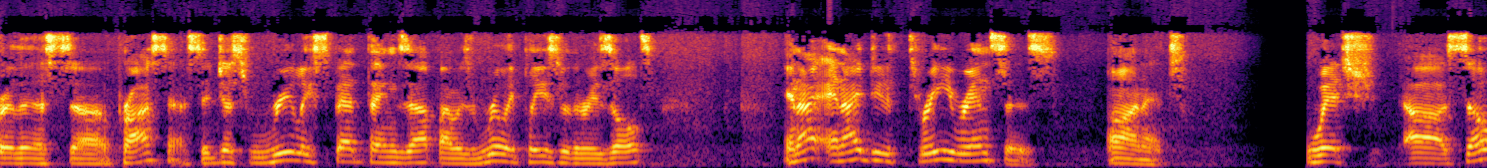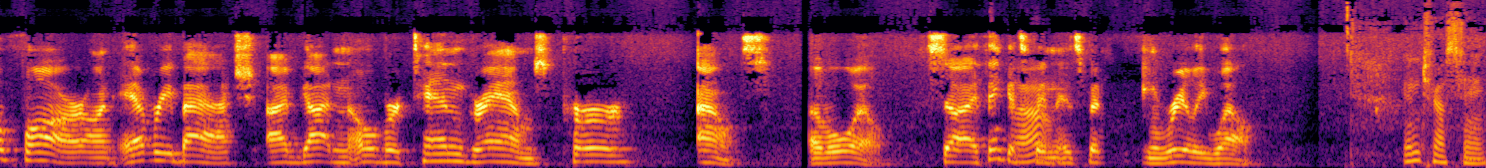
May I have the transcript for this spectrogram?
for this uh, process. It just really sped things up. I was really pleased with the results, and I and I do three rinses on it, which uh, so far on every batch I've gotten over 10 grams per ounce of oil. So I think it's Wow. been it's been working really well. Interesting.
